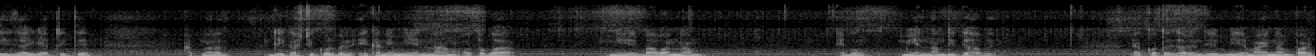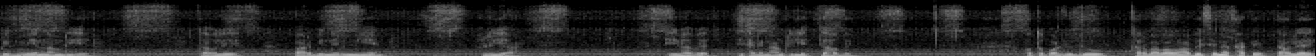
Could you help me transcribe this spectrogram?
এই জায়গাটিতে আপনারা যে কাজটি করবেন, এখানে মেয়ের নাম অথবা মেয়ের বাবার নাম এবং মেয়ের নাম দিতে হবে। এক কথায় ধরেন যে মেয়ের মায়ের নাম পারবিন মেয়ের নাম দিয়ে তাহলে পারবিনের মেয়ে রিয়া। এইভাবে এখানে নামটি লিখতে হবে। অতপর যদি তার বাবা মা বেঁচে না থাকে, তাহলে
